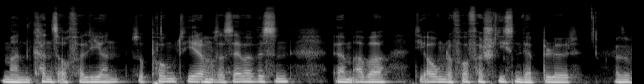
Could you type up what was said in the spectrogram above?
man kann es auch verlieren. So Punkt. Jeder ja. muss das selber wissen, ähm, aber die Augen davor verschließen wäre blöd. Also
